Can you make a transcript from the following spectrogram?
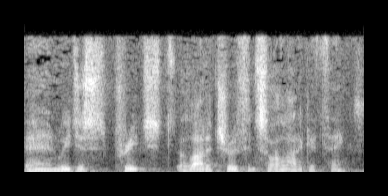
And we just preached a lot of truth and saw a lot of good things.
